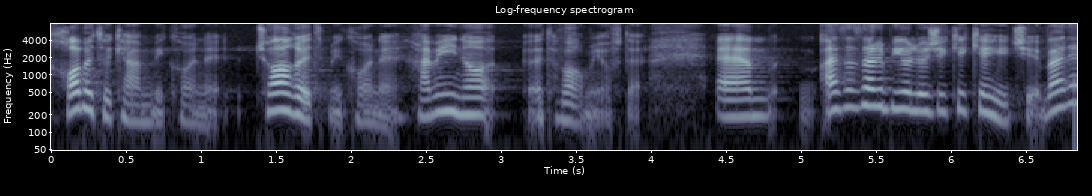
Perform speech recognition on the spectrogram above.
خوابتو کم می‌کنه. چاقت می‌کنه. همه اینا اتفاق میفته از نظر بیولوژیکی که هیچیه. ولی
